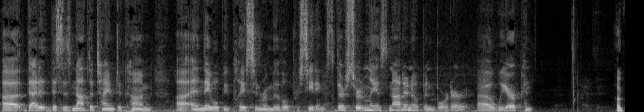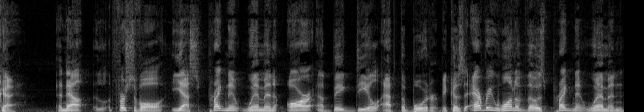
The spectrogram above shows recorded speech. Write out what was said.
uh, that it, this is not the time to come, uh, and they will be placed in removal proceedings. There certainly is not an open border. Uh, we are. Con- Okay. Now, first of all, yes, pregnant women are a big deal at the border because every one of those pregnant women,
